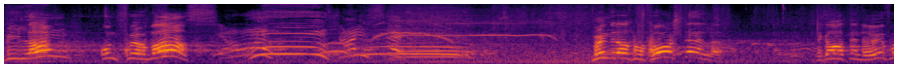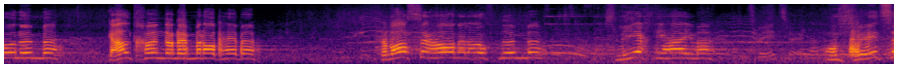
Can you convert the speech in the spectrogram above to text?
wie lang und für was. Scheiße! Müsst ihr das mal vorstellen? Dann geht dann der ÖV nicht mehr, Geld könnt ihr nicht mehr abheben, der Wasserhahn läuft nicht mehr, das Licht die und das WC.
